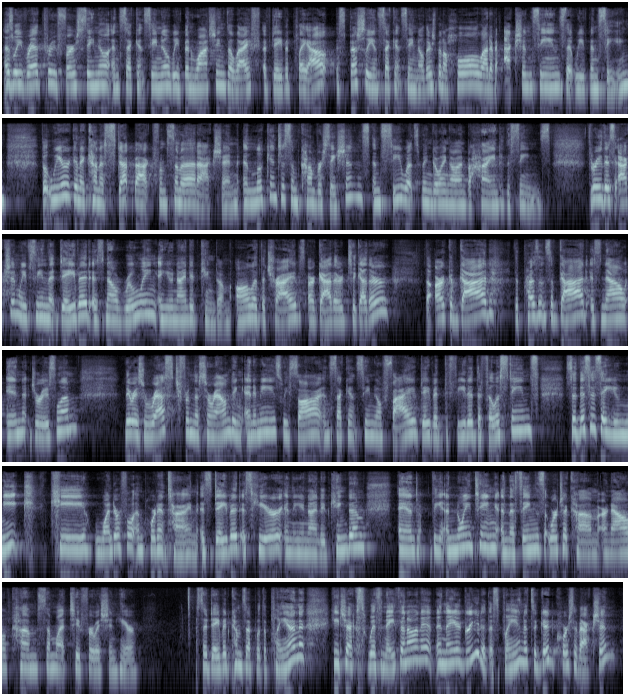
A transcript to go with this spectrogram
As we've read through 1 Samuel and 2 Samuel, we've been watching the life of David play out, especially in 2 Samuel. There's been a whole lot of action scenes that we've been seeing. But we are going to kind of step back from some of that action and look into some conversations and see what's been going on behind the scenes. Through this action, we've seen that David is now ruling a united kingdom. All of the tribes are gathered together. The ark of God, the presence of God, is now in Jerusalem. There is rest from the surrounding enemies. We saw in 2 Samuel 5, David defeated the Philistines. So, this is a unique, key, wonderful, important time as David is here in the United Kingdom, and the anointing and the things that were to come are now come somewhat to fruition here. So David comes up with a plan. He checks with Nathan on it, and they agree to this plan. It's a good course of action,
